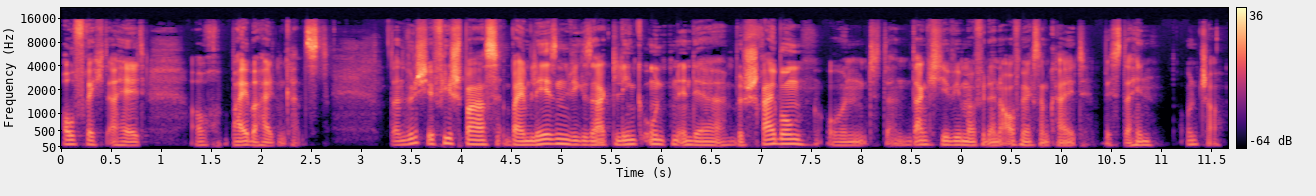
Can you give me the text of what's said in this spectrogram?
aufrechterhält, auch beibehalten kannst. Dann wünsche ich dir viel Spaß beim Lesen. Wie gesagt, Link unten in der Beschreibung. Und dann danke ich dir wie immer für deine Aufmerksamkeit. Bis dahin und ciao.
